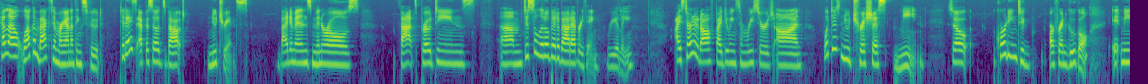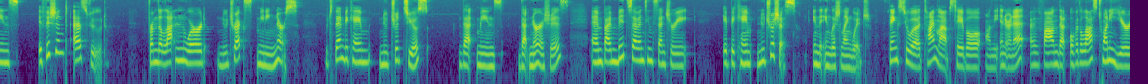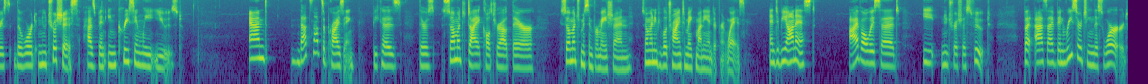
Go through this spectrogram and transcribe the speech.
Hello, welcome back to Mariana Thinks Food. Today's episode's about nutrients vitamins, minerals, fats, proteins, um, just a little bit about everything, really. I started off by doing some research on what does nutritious mean. So, according to our friend Google, it means efficient as food, from the Latin word nutrix, meaning nurse, which then became nutritious, that means that nourishes, and by mid 17th century, it became nutritious in the English language. Thanks to a time lapse table on the internet, I found that over the last 20 years, the word nutritious has been increasingly used. And that's not surprising because there's so much diet culture out there, so much misinformation, so many people trying to make money in different ways. And to be honest, I've always said eat nutritious food. But as I've been researching this word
